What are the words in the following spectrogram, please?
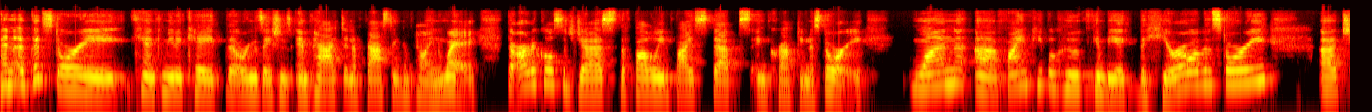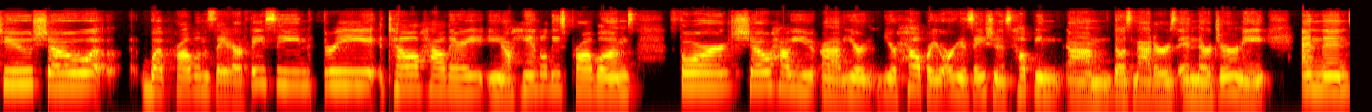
And a good story can communicate the organization's impact in a fast and compelling way. The article suggests the following five steps in crafting a story. One, uh, find people who can be the hero of the story. Uh, two, show what problems they are facing. Three, tell how they you know handle these problems. Four, show how you uh, your your help or your organization is helping um, those matters in their journey. And then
